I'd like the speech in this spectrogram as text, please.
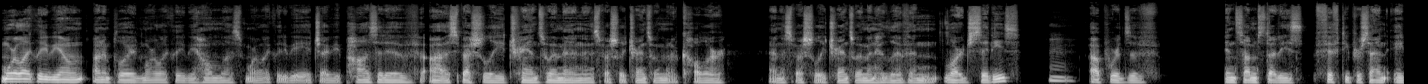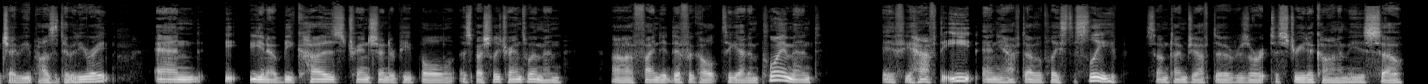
more likely to be un- unemployed, more likely to be homeless, more likely to be HIV positive, uh, especially trans women and especially trans women of color and especially trans women who live in large cities. Mm. Upwards of in some studies, 50% HIV positivity rate. And, you know, because transgender people, especially trans women, uh, find it difficult to get employment, if you have to eat and you have to have a place to sleep, sometimes you have to resort to street economies. So,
